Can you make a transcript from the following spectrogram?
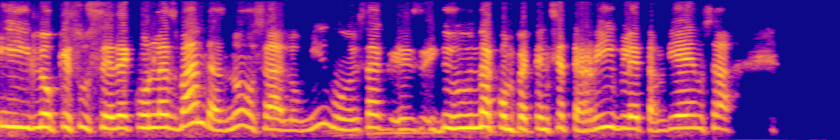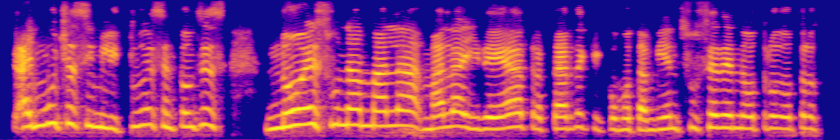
y lo que sucede con las bandas, ¿no? O sea, lo mismo, esa, es una competencia terrible también, o sea, hay muchas similitudes, entonces no es una mala, mala idea tratar de que como también sucede en otros, otros,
